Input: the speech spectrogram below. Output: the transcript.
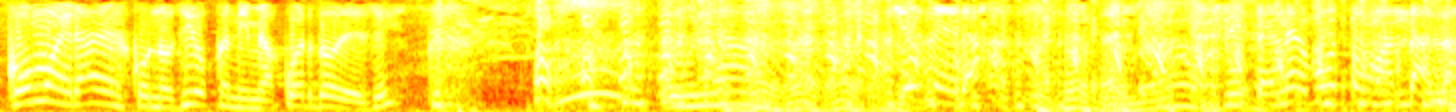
¿Cómo era desconocido que ni me acuerdo de ese? ¿Quién era? Si tenés voto, mandala.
